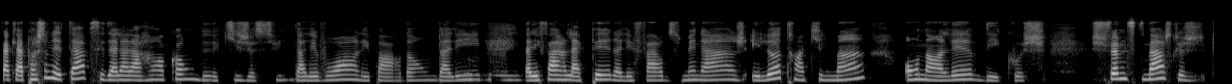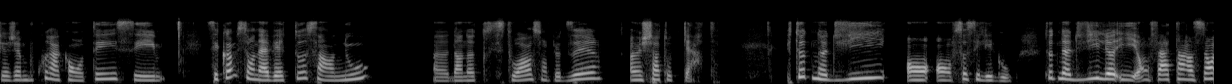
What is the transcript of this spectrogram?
Fait que la prochaine étape, c'est d'aller à la rencontre de qui je suis, d'aller voir les pardons, d'aller mm-hmm. d'aller faire la paix, d'aller faire du ménage. Et là, tranquillement, on enlève des couches. Je fais une petite image que j'aime beaucoup raconter, c'est c'est comme si on avait tous en nous, euh, dans notre histoire, si on peut dire, un château de cartes. Puis toute notre vie, on, ça c'est l'ego. Toute notre vie, là, on fait attention,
